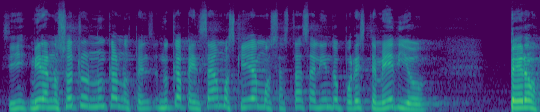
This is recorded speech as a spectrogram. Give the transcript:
¿sí? Mira, nosotros nunca, nos, nunca pensamos que íbamos a estar saliendo por este medio, pero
